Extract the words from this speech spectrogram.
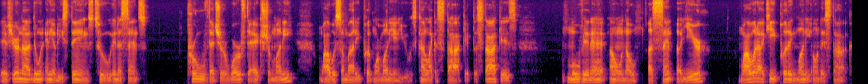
if you're not doing any of these things to in a sense prove that you're worth the extra money, why would somebody put more money in you? It's kind of like a stock. If the stock is moving at, I don't know, a cent a year, why would I keep putting money on this stock?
